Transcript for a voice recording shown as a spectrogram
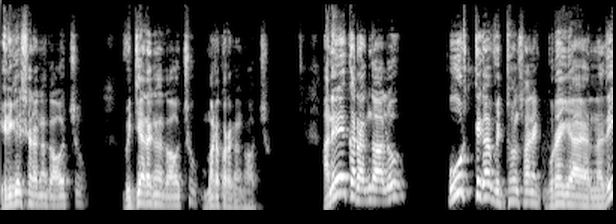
ఇరిగేషన్ రంగం కావచ్చు విద్యారంగం కావచ్చు మరొక రంగం కావచ్చు. అనేక రంగాలు పూర్తిగా విధ్వంసానికి గురయ్యాయన్నది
